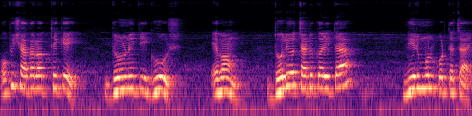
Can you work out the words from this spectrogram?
অফিস আদালত থেকে দুর্নীতি, ঘুষ এবং দলীয় চাটুকারিতা নির্মূল করতে চায়।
